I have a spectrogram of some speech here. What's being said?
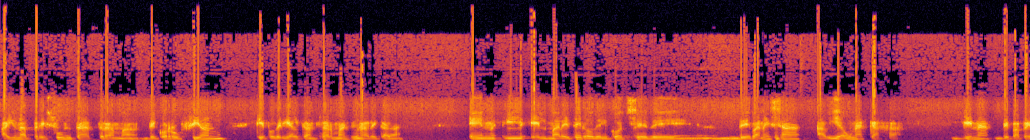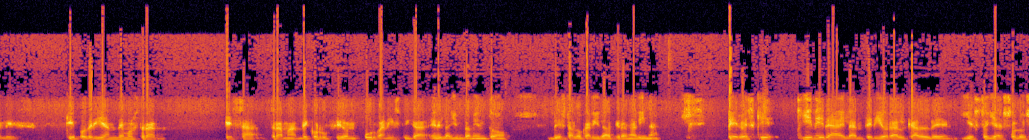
hay una presunta trama de corrupción que podría alcanzar más de una década. En el, maletero del coche de, Vanessa había una caja llena de papeles que podrían demostrar esa trama de corrupción urbanística en el ayuntamiento de esta localidad granadina. Pero es que, ¿quién era el anterior alcalde? Y esto ya solo es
